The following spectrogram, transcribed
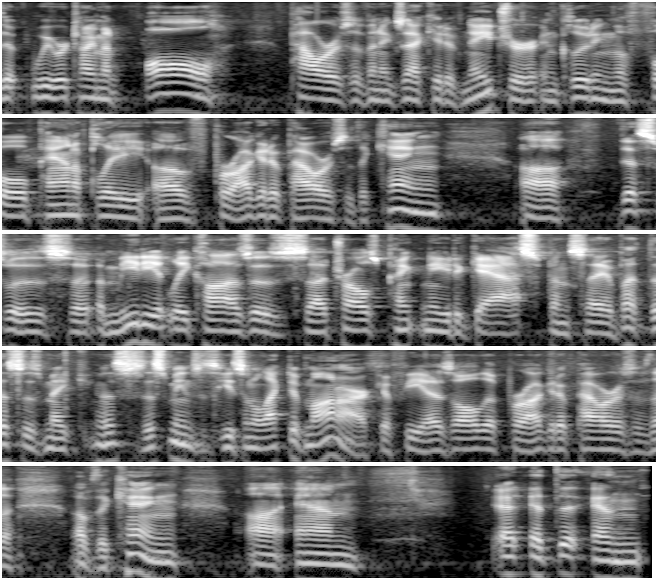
that we were talking about all powers of an executive nature, including the full panoply of prerogative powers of the king. Uh, this was uh, immediately causes uh, Charles Pinckney to gasp and say, "But this is making this. This means he's an elective monarch if he has all the prerogative powers of the of the king." Uh, and at, at the and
